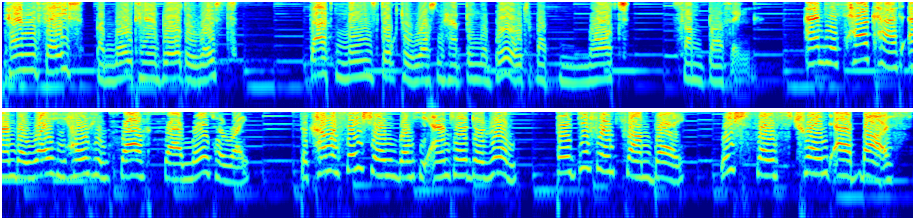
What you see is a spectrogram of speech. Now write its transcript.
Tan face, but no tan aboard the wrist. That means Dr. Watson had been aboard, but not sunbathing. And his haircut and the way he held himself said military. The conversation when he entered the room be different from they, which says trained at Barts.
